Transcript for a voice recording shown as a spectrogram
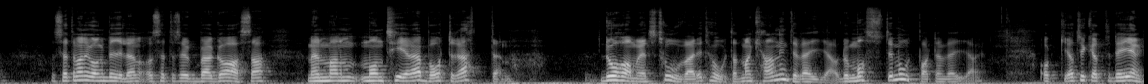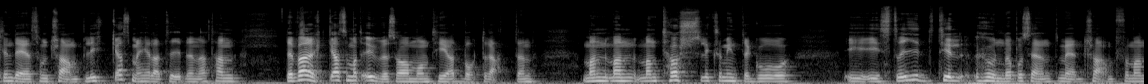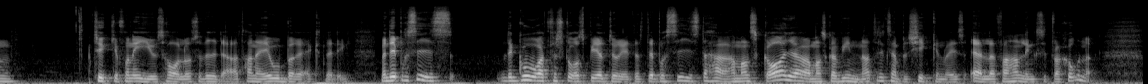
då sätter man igång bilen och sätter sig och börjar gasa. Men man monterar bort ratten. Då har man ett trovärdigt hot att man kan inte väja och då måste motparten väja. Och jag tycker att det är egentligen det som Trump lyckas med hela tiden. Att han, det verkar som att USA har monterat bort ratten. Man, man, man törs liksom inte gå i, i strid till 100% med Trump för man tycker från EUs håll och så vidare att han är oberäknelig. Men det är precis det går att förstå spelteoretiskt. Det är precis det här man ska göra om man ska vinna till exempel chicken race eller förhandlingssituationer.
